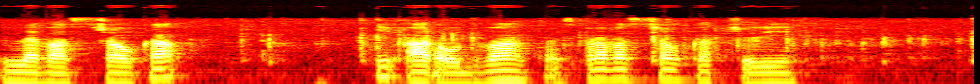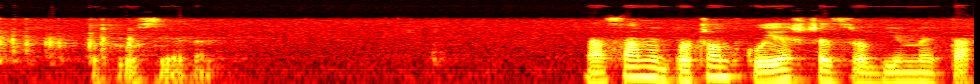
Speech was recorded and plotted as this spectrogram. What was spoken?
lewa strzałka. I arrow 2 to jest prawa strzałka czyli plus 1 na samym początku jeszcze zrobimy tak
